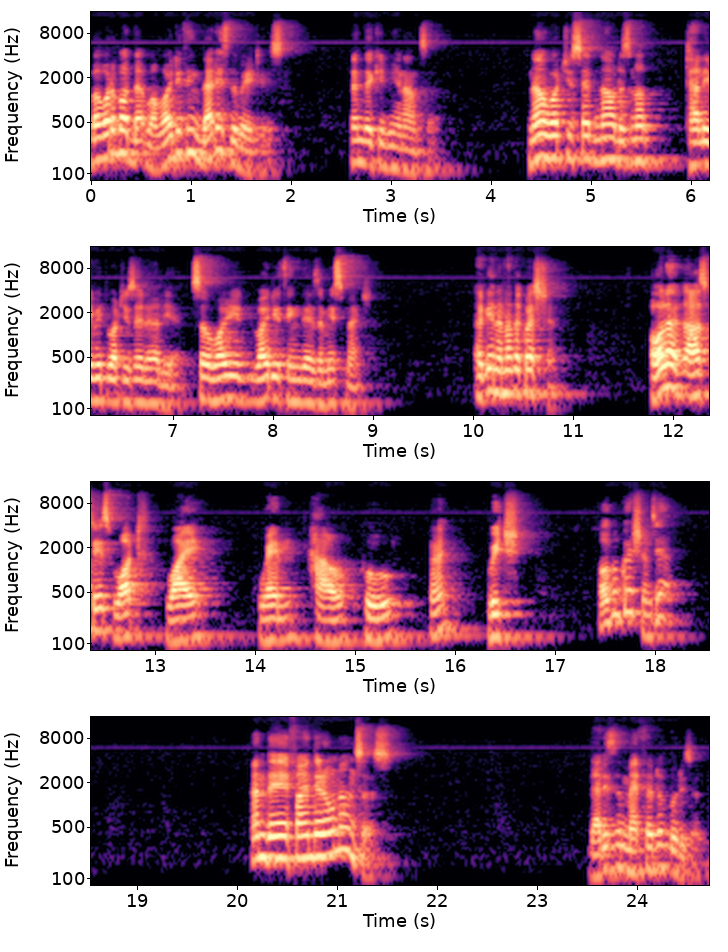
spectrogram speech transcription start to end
But what about that one? Why do you think that is the way it is? Then they give me an answer. Now, what you said now does not tally with what you said earlier. So, why do you, why do you think there's a mismatch? Again, another question. All I've asked is what, why, when, how, who, right? which. Open questions, yeah and they find their own answers. That is the method of Buddhism.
